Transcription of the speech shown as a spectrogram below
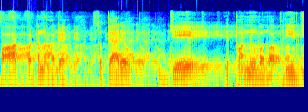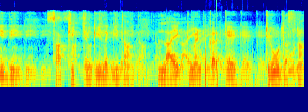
ਪਾਕ ਪਟਨ ਆ ਗਏ। ਸੋ ਪਿਆਰਿਓ, ਜੇ ਇਹ ਤੁਹਾਨੂੰ ਬਾਬਾ ਫਰੀਦ ਜੀ ਦੀ ਸਾਖੀ ਚੰਗੀ ਲੱਗੀ ਤਾਂ ਲਾਈਕ ਕਮੈਂਟ ਕਰਕੇ ਜਰੂਰ ਦੱਸਣਾ।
